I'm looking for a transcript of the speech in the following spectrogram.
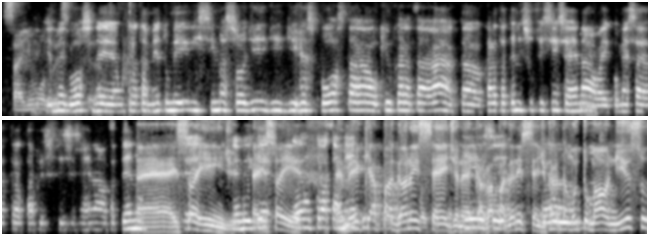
sair um Aquele negócio, né? É um tratamento meio em cima só de, de, de, resposta ao que o cara tá. Ah, tá, o cara tá tendo insuficiência renal, hum. aí começa a tratar para insuficiência renal, tá tendo. É isso é, aí, Índio. É, é, isso aí. É, um tratamento... é meio que apagando incêndio, né, cara? Vai apagando incêndio. O cara tá é muito mal nisso,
